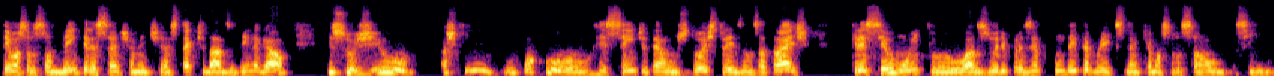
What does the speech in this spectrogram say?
tem uma solução bem interessante, realmente a stack de dados é bem legal, e surgiu acho que um pouco recente, até uns dois, três anos atrás, cresceu muito o Azure, por exemplo, com Databricks, né, que é uma solução assim,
